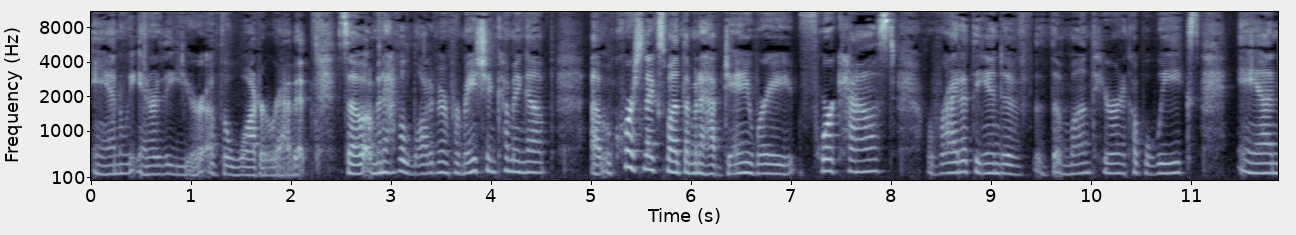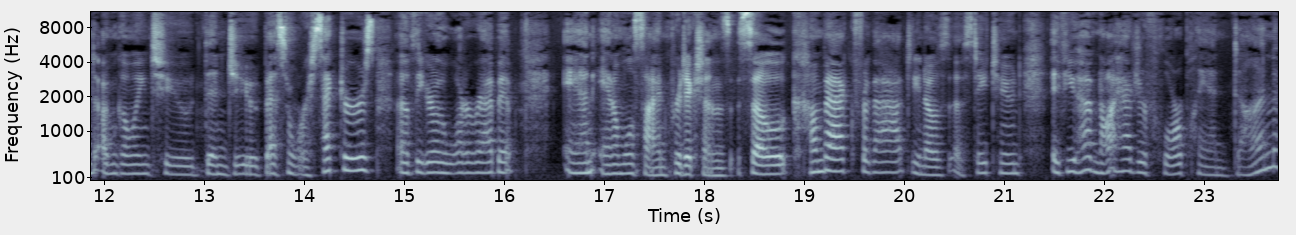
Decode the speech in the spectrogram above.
and we enter the year of the water rabbit. So I'm going to have a lot of information coming up. Um, of course, next month I'm going to have January forecast right at the end of the month here in a couple weeks, and I'm going to then do best and worst sectors of the year of the water rabbit and animal sign predictions. So come back for that. You know, uh, stay tuned. If you have not had your floor plan done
